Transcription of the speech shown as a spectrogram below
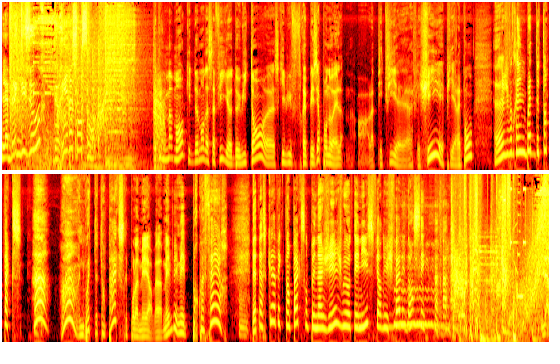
La blague du jour de Rire et Chanson. C'est une maman qui demande à sa fille de 8 ans euh, ce qui lui ferait plaisir pour Noël. Alors, la petite fille elle réfléchit et puis elle répond Euh, Je voudrais une boîte de Tampax. Ah ah, une boîte de Tampax répond la mère. Bah, mais, mais, mais pourquoi faire? Bah, Parce qu'avec Tampax, on peut nager, jouer au tennis, faire du cheval et danser. La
